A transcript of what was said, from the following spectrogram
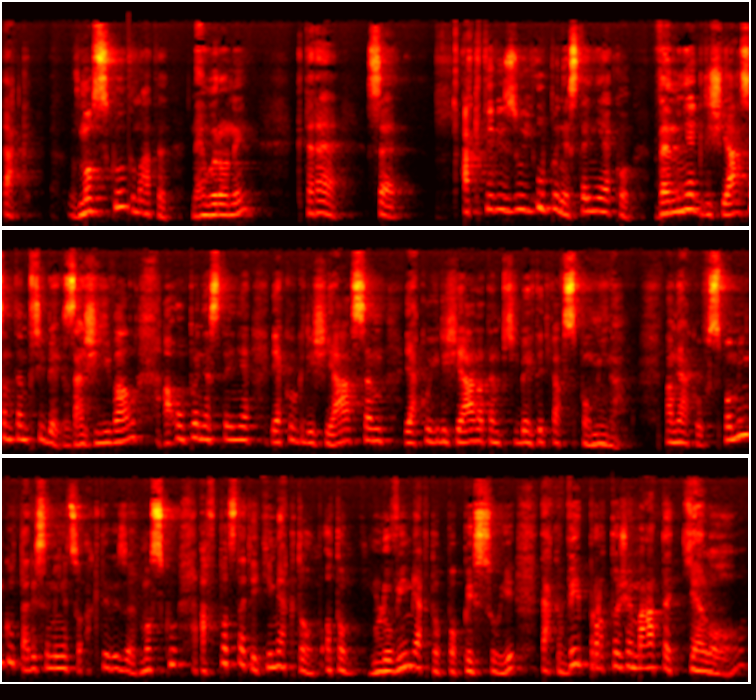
tak v mozku máte neurony, které se aktivizují úplně stejně jako ve mně, když já jsem ten příběh zažíval a úplně stejně jako když já jsem, jako když já na ten příběh teďka vzpomínám mám nějakou vzpomínku, tady se mi něco aktivizuje v mozku a v podstatě tím, jak to o tom mluvím, jak to popisuji, tak vy, protože máte tělo,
